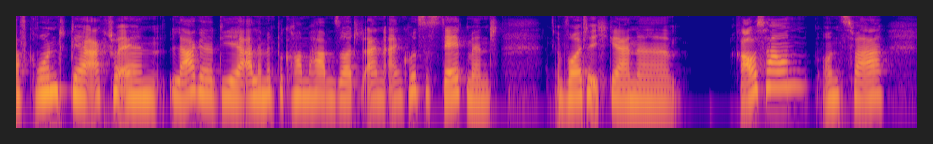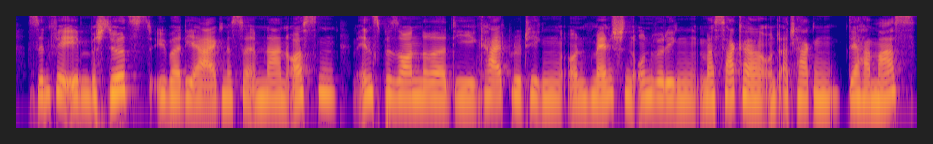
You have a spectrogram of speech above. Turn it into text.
aufgrund der aktuellen Lage, die ihr alle mitbekommen haben solltet, ein, ein kurzes Statement wollte ich gerne raushauen. Und zwar sind wir eben bestürzt über die Ereignisse im Nahen Osten, insbesondere die kaltblütigen und menschenunwürdigen Massaker und Attacken der Hamas.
